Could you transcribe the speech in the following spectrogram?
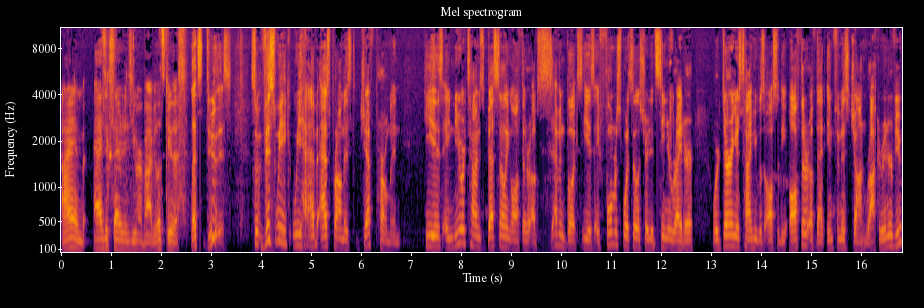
I am as excited as you are, Bobby. Let's do this. Let's do this. So this week we have, as promised, Jeff Pearlman. He is a New York Times bestselling author of seven books. He is a former Sports Illustrated senior writer, where during his time he was also the author of that infamous John Rocker interview.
